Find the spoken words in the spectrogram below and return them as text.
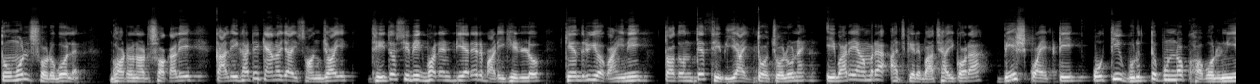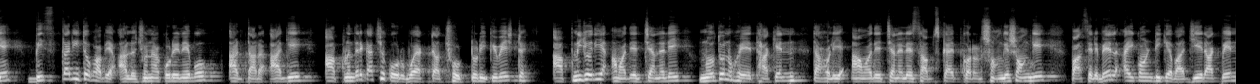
তুমুল শোরগোল। ঘটনার সকালে কালীঘাটে কেন যায় সঞ্জয়? ধৃত সিভিক ভলেন্টিয়ারের বাড়ি ঘিরল কেন্দ্রীয় বাহিনী, তদন্তে সিবিআই তো চলুন, এবারে আমরা আজকের বাছাই করা বেশ কয়েকটি অতি গুরুত্বপূর্ণ খবর নিয়ে বিস্তারিতভাবে আলোচনা করে নেব। আর তার আগে আপনাদের কাছে করব একটা ছোট্ট রিকোয়েস্ট আপনি যদি আমাদের চ্যানেলে নতুন হয়ে থাকেন, তাহলে আমাদের চ্যানেলে সাবস্ক্রাইব করার সঙ্গে সঙ্গে পাশের বেল আইকনটিকে বাজিয়ে রাখবেন।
